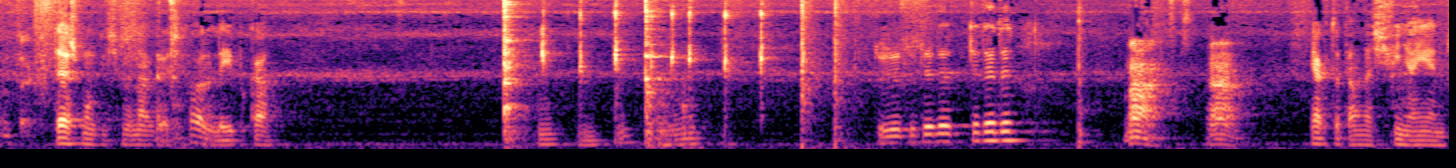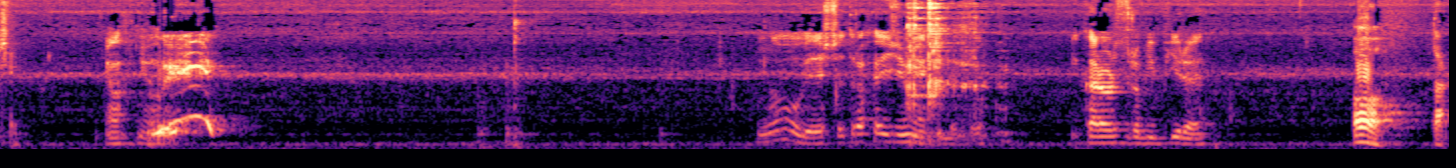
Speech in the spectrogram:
No tak. Też mogliśmy nagrać. O, lipka. A, a. Jak to tam ta świnia jęczy? O, nie. No mówię, jeszcze trochę i ziemniaki będą. I Karol zrobi pirę O, tak.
